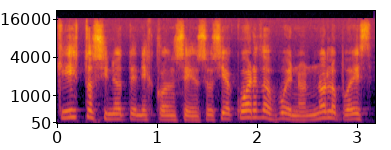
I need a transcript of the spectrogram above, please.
que esto si no tenés consensos y acuerdos, bueno, no lo podés...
